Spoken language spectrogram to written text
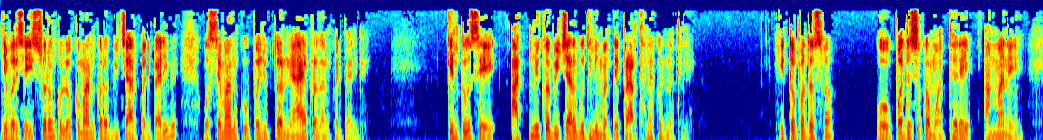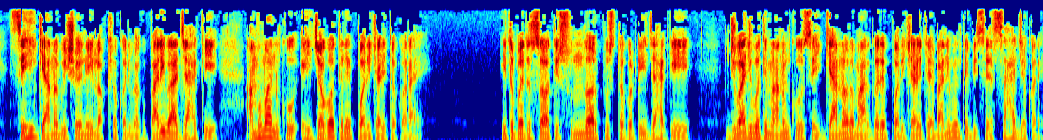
ଯେପରି ସେ ଈଶ୍ୱରଙ୍କୁ ଲୋକମାନଙ୍କର ବିଚାର କରିପାରିବେ ଓ ସେମାନଙ୍କୁ ଉପଯୁକ୍ତ ନ୍ୟାୟ ପ୍ରଦାନ କରିପାରିବେ। କିନ୍ତୁ ସେ ଆତ୍ମିକ ବିଚାର ବୁଦ୍ଧି ନିମନ୍ତେ ପ୍ରାର୍ଥନା କରିନଥିଲେ ହିତୋପଦେଶ ଓ ଉପଦେଶକ ମଧ୍ୟରେ ଆମମାନେ ସେହି ଜ୍ଞାନ ବିଷୟ ନେଇ ଲକ୍ଷ୍ୟ କରିବାକୁ ପାରିବା ଯାହାକି ଆମ୍ଭମାନଙ୍କୁ ଏହି ଜଗତରେ ପରିଚାଳିତ କରାଏ ହିତୋପଦେଶ ଅତି ସୁନ୍ଦର ପୁସ୍ତକଟି ଯାହାକି ଯୁବା ଯୁବତୀମାନଙ୍କୁ ସେହି ଜ୍ଞାନର ମାର୍ଗରେ ପରିଚାଳିତ ହେବା ନିମନ୍ତେ ବିଶେଷ ସାହାଯ୍ୟ କରେ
